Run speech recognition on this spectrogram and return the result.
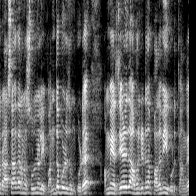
ஒரு அசாதாரண சூழ்நிலை வந்த பொழுதும் கூட அம்மையார் ஜெயலலிதா அவர்கிட்ட தான் பதவியை கொடுத்தாங்க.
